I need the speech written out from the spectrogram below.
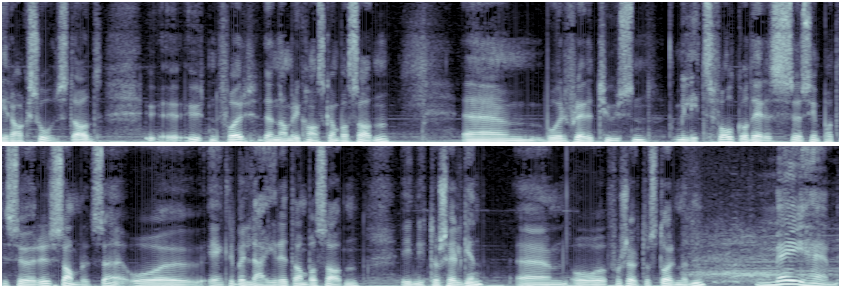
Iraks hovedstad, utenfor den amerikanske ambassaden. Eh, hvor flere tusen militsfolk og deres sympatisører samlet seg og egentlig beleiret ambassaden i nyttårshelgen eh, og forsøkte å storme den. Mayhem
